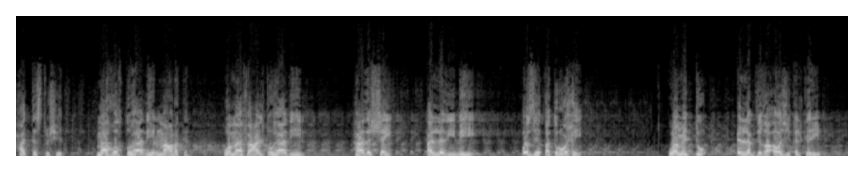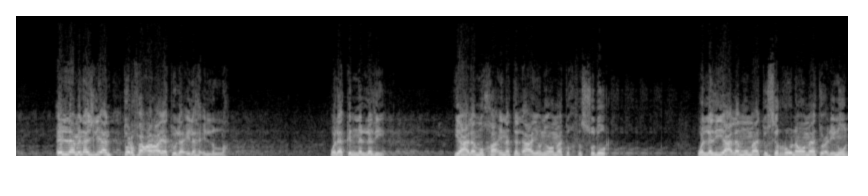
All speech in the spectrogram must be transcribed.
حتى استشهدت. ما خضت هذه المعركة وما فعلت هذه هذا الشيء الذي به أزهقت روحي ومت إلا ابتغاء وجهك الكريم إلا من أجل أن ترفع راية لا إله إلا الله. ولكن الذي يعلم خائنة الأعين وما تخفي الصدور والذي يعلم ما تسرون وما تعلنون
